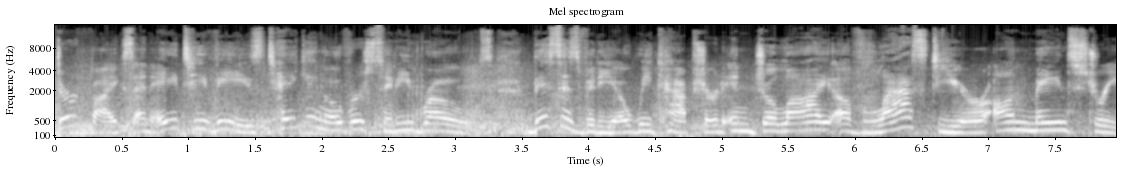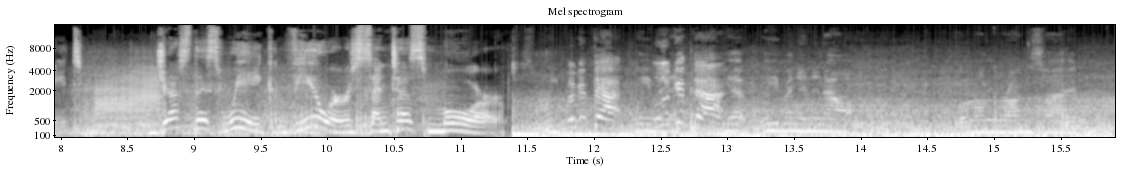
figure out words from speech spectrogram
dirt bikes and ATVs taking over city roads. This is video we captured in July of last year on Main Street. Just this week, viewers sent us more. Look at that. Look at that. Yep, weaving in and out. Going on the wrong side.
